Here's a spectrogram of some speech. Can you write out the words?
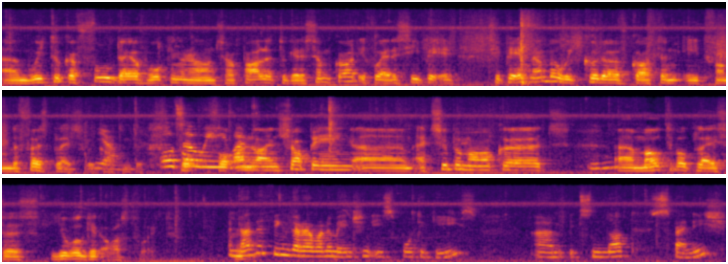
Um, we took a full day of walking around Sao Paulo to get a SIM card. If we had a CPF, CPF number, we could have gotten it from the first place we yeah. got into. Also, for, we for online shopping, um, at supermarkets, mm -hmm. uh, multiple places, you will get asked for it. Another thing that I want to mention is Portuguese. Um, it's not Spanish.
